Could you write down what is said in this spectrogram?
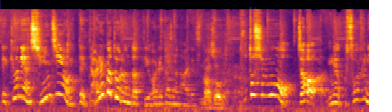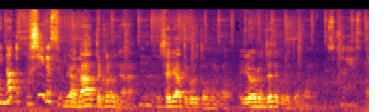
で去年新人王一体誰が取るんだって言われたじゃないですか、まあそうだ今年もじゃあねそういうふうになってほしいですよね。ねいやなってくるんじゃない、競り合ってくると思うよ。いろいろ出てくると思うよ。そうですね。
